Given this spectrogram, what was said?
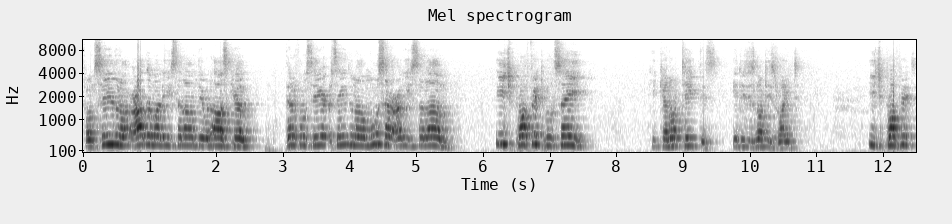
From Sayyidina Adam alayhi salam they would ask help. Then from Sayyidina Musa alayhi salam, each prophet will say, he cannot take this. It is not his right. Each prophet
